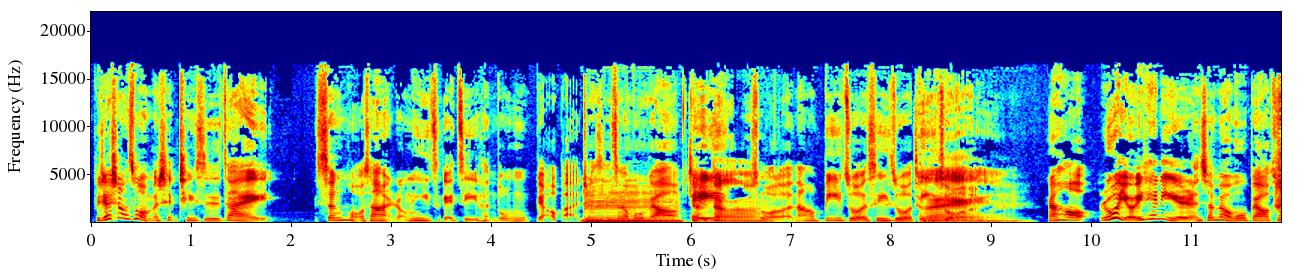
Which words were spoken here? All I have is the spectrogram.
比较像是我们是其实，在生活上很容易一直给自己很多目标吧，嗯、就是这个目标 A 做了，然后 B 做了，C 做了，D 做了。然后，如果有一天你的人生没有目标，的时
